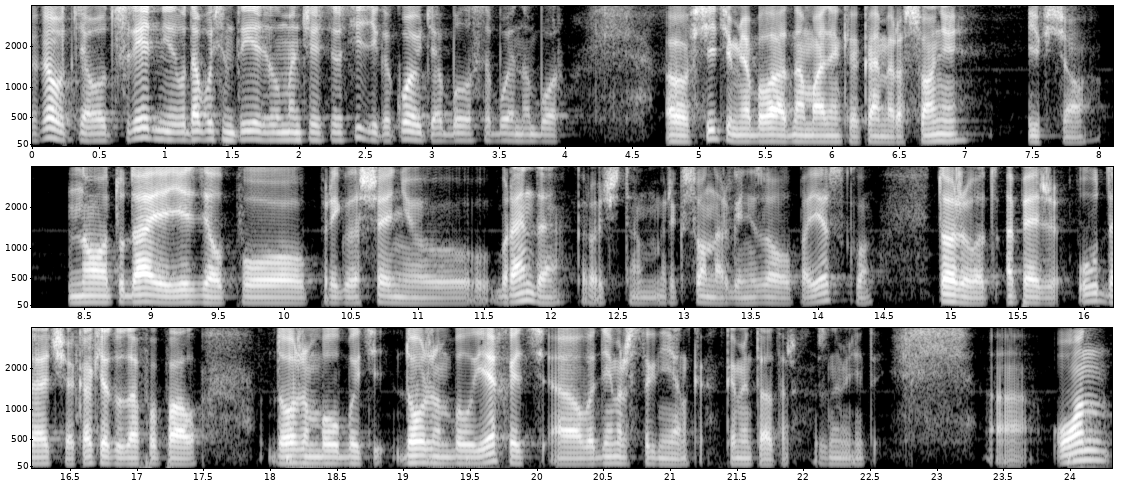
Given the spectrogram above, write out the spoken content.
Какая у тебя вот средний, вот, допустим, ты ездил в Манчестер Сити, какой у тебя был с собой набор? Э, В Сити у меня была одна маленькая камера Sony, и все. Но туда я ездил по приглашению бренда. Короче, там Риксон организовал поездку. Тоже вот, опять же, удача. Как я туда попал? Должен был, быть, должен был ехать а, Владимир Стагниенко, комментатор знаменитый. А, Он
